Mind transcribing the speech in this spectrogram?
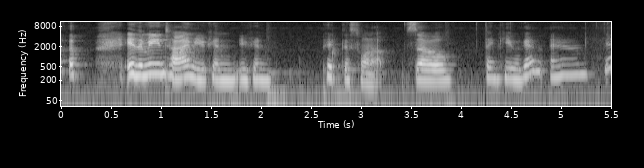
in the meantime, you can you can pick this one up. So thank you again, and yeah.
